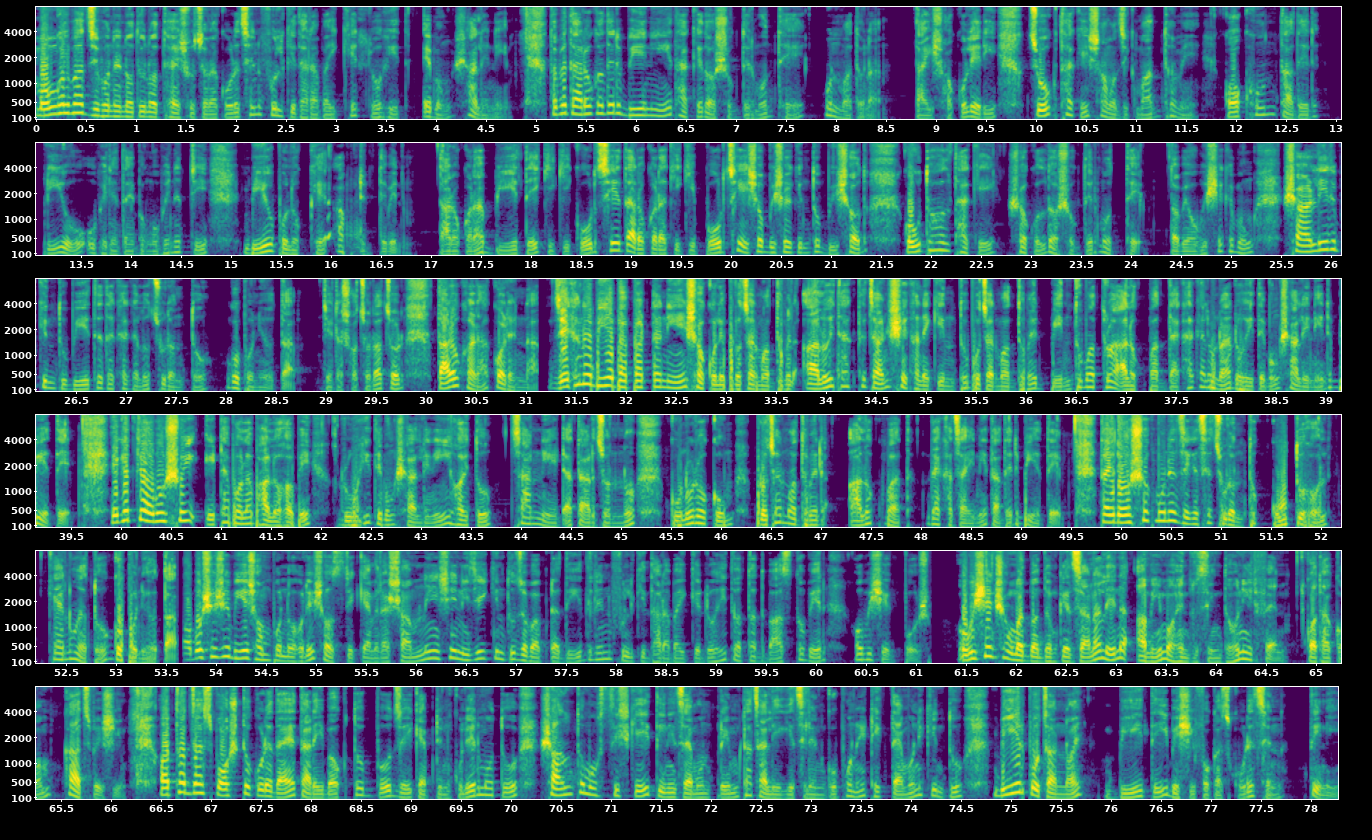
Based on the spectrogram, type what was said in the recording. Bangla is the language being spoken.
মঙ্গলবার জীবনের নতুন অধ্যায় সূচনা করেছেন ফুলকি ধারাবাহিকের রোহিত এবং শালিনী। তবে তারকাদের বিয়ে নিয়ে থাকে দর্শকদের মধ্যে উন্মাদনা। তাই সকলেরই চোখ থাকে সামাজিক মাধ্যমে কখন তাদের প্রিয় অভিনেতা এবং অভিনেত্রী বিয়ে উপলক্ষে আপডেট দেবেন। তারকারা বিয়েতে কি কি করছে, তারকারা কি কি পড়ছে, এসব বিষয়ে কিন্তু বিশদ কৌতূহল থাকে সকল দর্শকদের মধ্যে। তবে অভিষেক এবং শার্লির কিন্তু বিয়েতে দেখা গেল চূড়ান্ত গোপনীয়তা। যেটা সচরাচর তারকারা করেন না। যেখানে বিয়ে ব্যাপারটা নিয়ে সকলে প্রচার মাধ্যমের আলোয় থাকতে চান, সেখানে কিন্তু প্রচার মাধ্যমের বিন্দুমাত্র আলোকপাত দেখা গেল না রোহিত এবং শালিনীর বিয়েতে। এক্ষেত্রে অবশ্যই এটা বলা ভালো হবে, রোহিত এবং শালিনী হয়তো চাননি এটা, তার জন্য কোনো রকম প্রচার মাধ্যমের আলোকপাত দেখা যায়নি তাদের বিয়েতে। তাই দর্শক মনে জেগেছে চূড়ান্ত কৌতূহল কেন এত গোপনীয়তা? অবশেষে বিয়ে সম্পন্ন হলে সস্ত্রীক ক্যামেরার সামনে এসে নিজেই কিন্তু জবাবটা দিয়ে দিলেন ফুলকি ধারাবাহিকের রোহিত অর্থাৎ বাস্তবের অভিষেক বোস। অভিষেক সংবাদ মাধ্যমকে জানালেন, আমি মহেন্দ্র সিং ধোনির ফ্যান কথা কম, কাজ বেশি। অর্থাৎ যা স্পষ্ট করে দেয় তার এই বক্তব্য যে, ক্যাপ্টেন কুলের মতো শান্ত মস্তিষ্কেই তিনি যেমন প্রেমটা চালিয়ে গেছিলেন গোপনে, ঠিক তেমনই কিন্তু বিয়ের প্রচার নয়, বিয়েতেই বেশি ফোকাস করেছেন তিনি।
